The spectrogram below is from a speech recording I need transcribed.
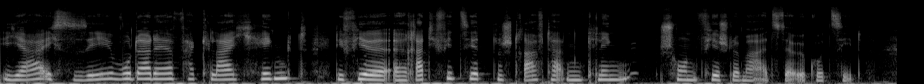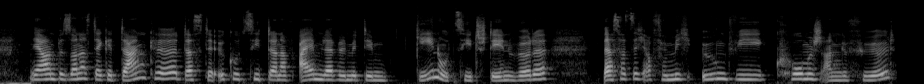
Ja, ich sehe, wo da der Vergleich hinkt. Die vier äh, ratifizierten Straftaten klingen schon viel schlimmer als der Ökozid. Ja, und besonders der Gedanke, dass der Ökozid dann auf einem Level mit dem Genozid stehen würde, das hat sich auch für mich irgendwie komisch angefühlt.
